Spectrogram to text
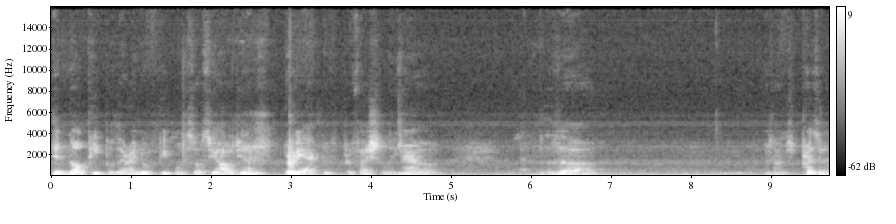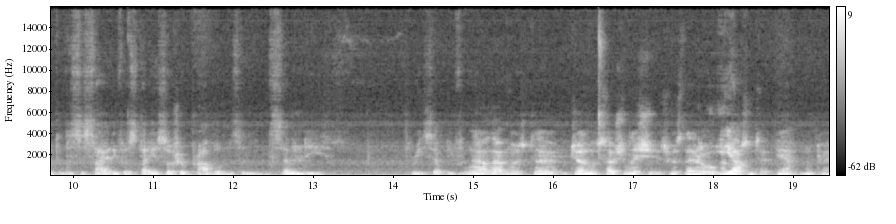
didn't know people there. I knew people in sociology. I was Mm. very active professionally. Yeah. Uh, the I was president of the Society for the Study of Social Problems in 73, 74. No, that was the Journal of Social Issues was their organ, Yeah. wasn't it? Yeah. Okay.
